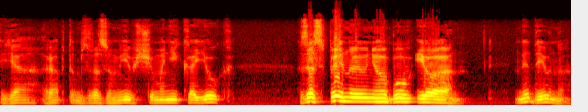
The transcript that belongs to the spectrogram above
Я раптом зрозумів, що мені каюк. За спиною у нього був Іоанн. Не дивно.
